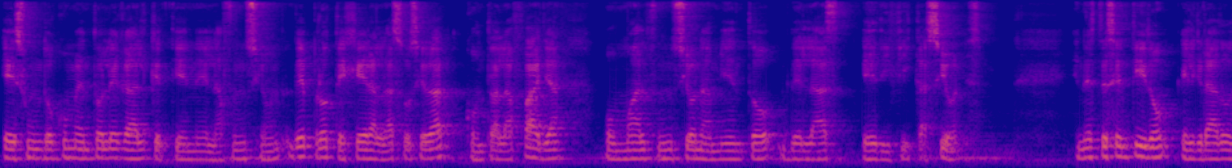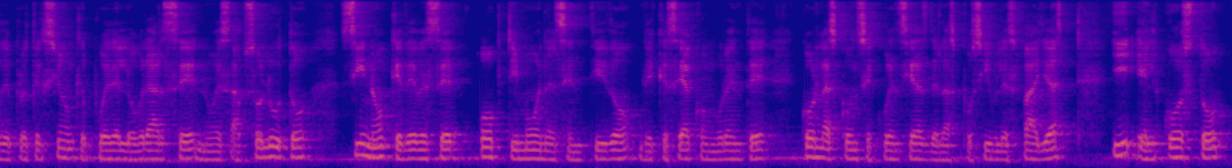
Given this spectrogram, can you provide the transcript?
es un documento legal que tiene la función de proteger a la sociedad contra la falla o mal funcionamiento de las edificaciones. En este sentido, el grado de protección que puede lograrse no es absoluto, sino que debe ser óptimo en el sentido de que sea congruente con las consecuencias de las posibles fallas y el costo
